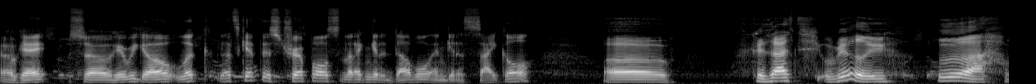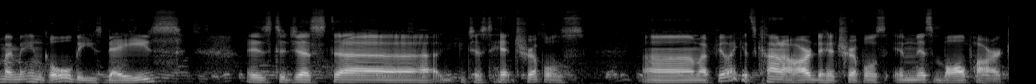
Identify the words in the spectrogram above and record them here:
Okay, so here we go. Look, let's get this triple so that I can get a double and get a cycle. Uh, cause that's really my main goal these days is to just uh, just hit triples. Um, I feel like it's kind of hard to hit triples in this ballpark.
